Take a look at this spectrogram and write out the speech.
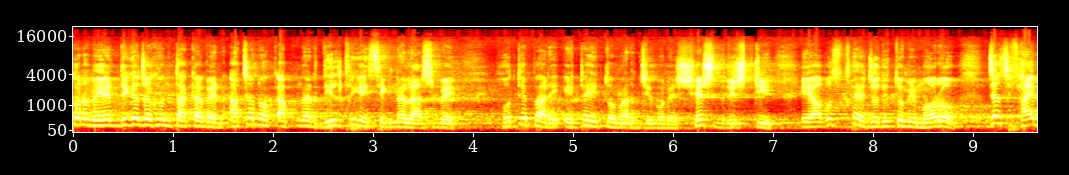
কোনো মেয়ের দিকে যখন তাকাবেন, আচানক আপনার দিল থেকেই সিগন্যাল আসবে। হতে পারে এটাই তোমার জীবনের শেষ দৃষ্টি। এই অবস্থায় যদি তুমি মরো জাস্ট ফাইভ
